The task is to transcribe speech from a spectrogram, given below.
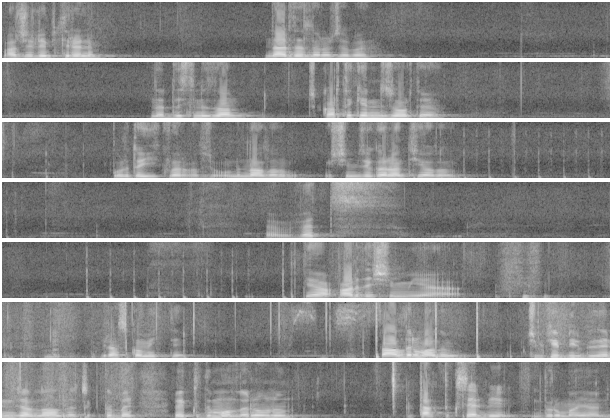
Acele bitirelim. Neredeler acaba? Neredesiniz lan? Çıkartın kendinizi ortaya. Burada ilk var arkadaşlar. Onu da alalım. İşimizi garantiye alalım. Evet. Ya kardeşim ya. Biraz komikti. Saldırmadım. Çünkü birbirlerinin canını alacaktı. Ben bekledim onları onun taktiksel bir duruma yani.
